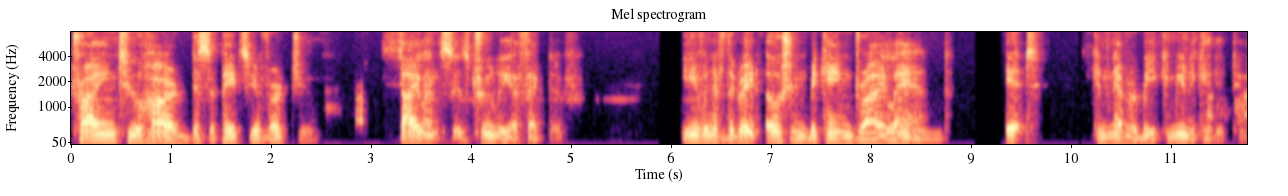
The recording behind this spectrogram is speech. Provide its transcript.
Trying too hard dissipates your virtue. Silence is truly effective. Even if the great ocean became dry land, it can never be communicated to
